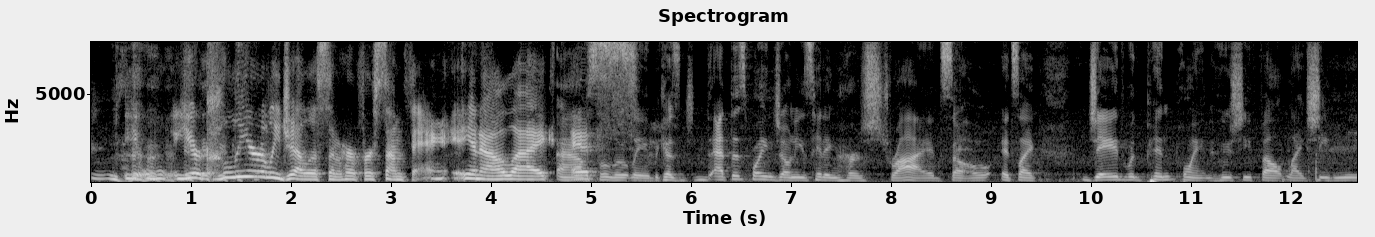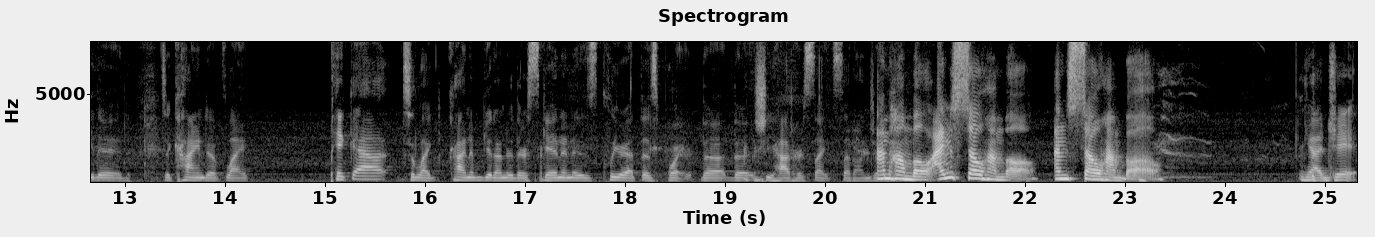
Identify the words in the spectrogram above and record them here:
you, you're clearly jealous of her for something you know like absolutely because at this point Joanie's hitting her stride so it's like jade would pinpoint who she felt like she needed to kind of like pick at to like kind of get under their skin and it is clear at this point the, the she had her sights set on Jade. i'm humble i'm so humble i'm so humble Yeah, Jade.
